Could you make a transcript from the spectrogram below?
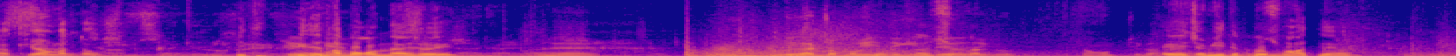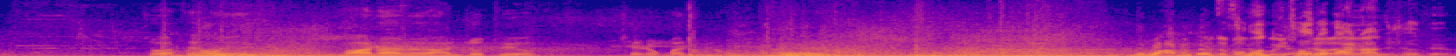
나 귀환 갔다 오고 미드 다 먹었나요 저희? 네. 우리가 조금 이득인데요 지금- 지금. 경험치가. 예, 좀 이득 본 것 같아요 저한테는 가운데는 만화는 안 줘도 돼요. 체력만 줘예 근데 뭐 아무도 저도 없으면 먹고 저도 저도 있어야 많이 돼요. 안 주셔도 돼요.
